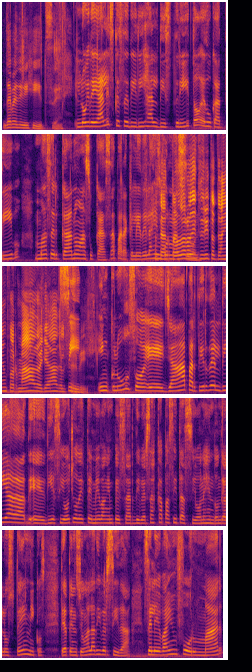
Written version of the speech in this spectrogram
debe dirigirse? Lo ideal es que se dirija al distrito educativo más cercano a su casa para que le dé las o sea, informaciones. Todos los distritos están informados ya del sí, servicio. Incluso eh, ya a partir del día 18 eh, de este mes van a empezar diversas capacitaciones en donde a los técnicos de atención a la diversidad se le va a informar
